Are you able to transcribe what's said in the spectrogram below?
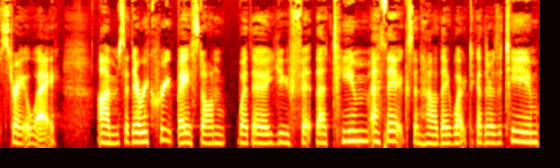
straight away. Um, so they recruit based on whether you fit their team ethics and how they work together as a team.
